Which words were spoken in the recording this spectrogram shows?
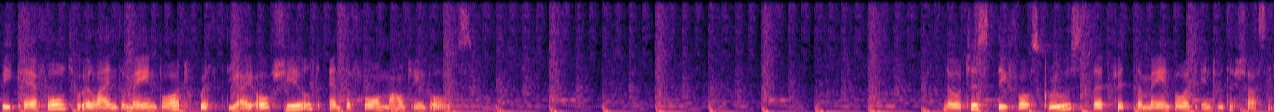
Be careful to align the main board with the I.O. shield and the four mounting bolts. Notice the four screws that fit the main board into the chassis.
